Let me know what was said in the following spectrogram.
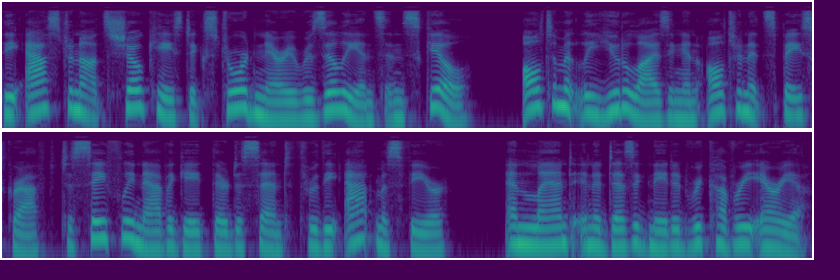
the astronauts showcased extraordinary resilience and skill, ultimately utilizing an alternate spacecraft to safely navigate their descent through the atmosphere and land in a designated recovery area.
